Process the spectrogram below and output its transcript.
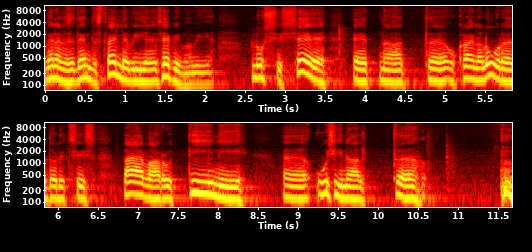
venelased endast välja viia ja sebima viia pluss siis see, et nad, äh, Ukraina luurajad olid siis päevarutiini äh, usinalt äh,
